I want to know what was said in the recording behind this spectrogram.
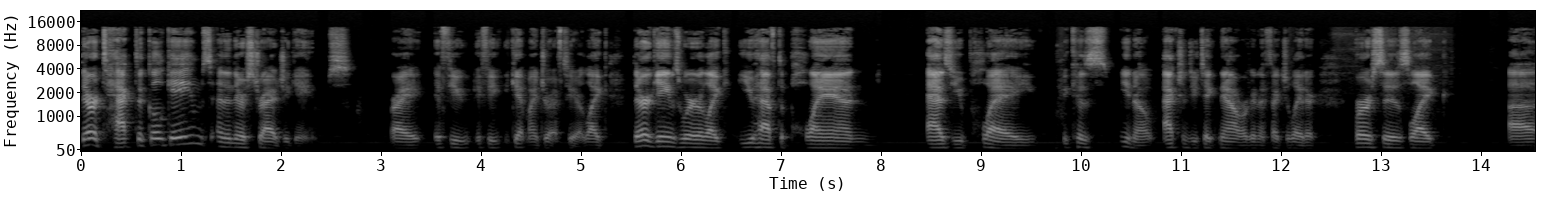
there are tactical games and then there are strategy games, right? If you if you get my drift here, like there are games where like you have to plan as you play because you know actions you take now are going to affect you later versus like uh,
